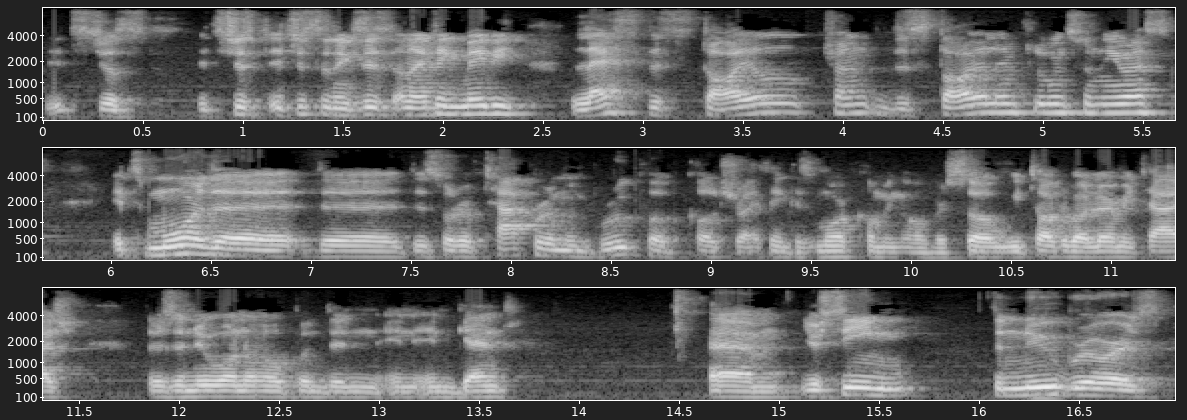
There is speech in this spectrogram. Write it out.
it's just it's just it just doesn't exist. And I think maybe less the style the style influence from the US. It's more the, the the sort of taproom and brew pub culture. I think is more coming over. So we talked about L'Ermitage. There's a new one opened in in, in Ghent. Um, you're seeing the new brewers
